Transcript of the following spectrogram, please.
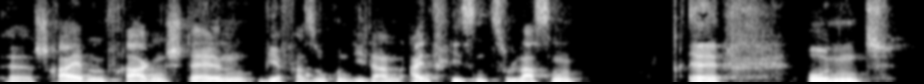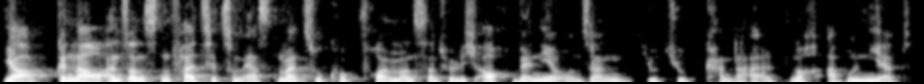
äh, schreiben, Fragen stellen. Wir versuchen die dann einfließen zu lassen. Äh, und ja, genau. Ansonsten, falls ihr zum ersten Mal zuguckt, freuen wir uns natürlich auch, wenn ihr unseren YouTube-Kanal noch abonniert.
